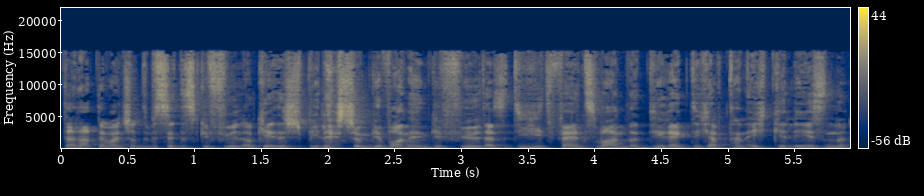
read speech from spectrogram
dann hatte man schon ein bisschen das Gefühl, okay, das Spiel ist schon gewonnen gefühlt. Also die Heat-Fans waren dann direkt, ich habe dann echt gelesen,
